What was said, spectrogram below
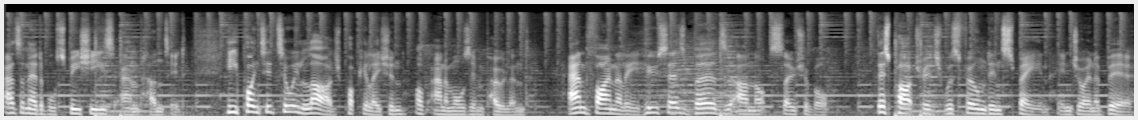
as an edible species and hunted. He pointed to a large population of animals in Poland. And finally, who says birds are not sociable? This partridge was filmed in Spain enjoying a beer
